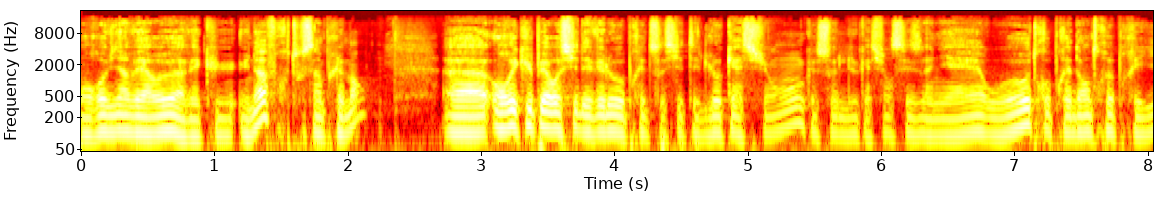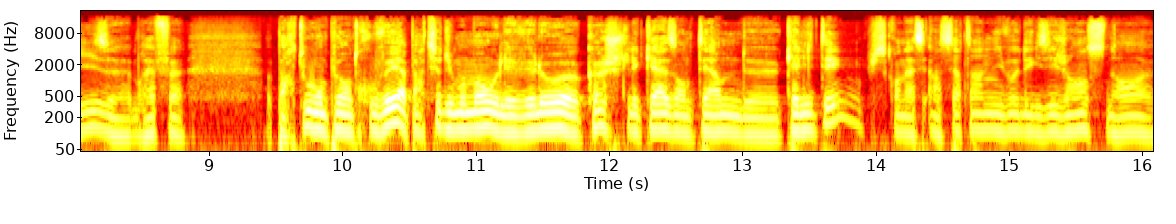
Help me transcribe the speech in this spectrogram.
on revient vers eux avec une offre, tout simplement. Euh, on récupère aussi des vélos auprès de sociétés de location, que ce soit de location saisonnière ou autre, auprès d'entreprises, euh, bref, euh, partout où on peut en trouver, à partir du moment où les vélos cochent les cases en termes de qualité, puisqu'on a un certain niveau d'exigence dans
